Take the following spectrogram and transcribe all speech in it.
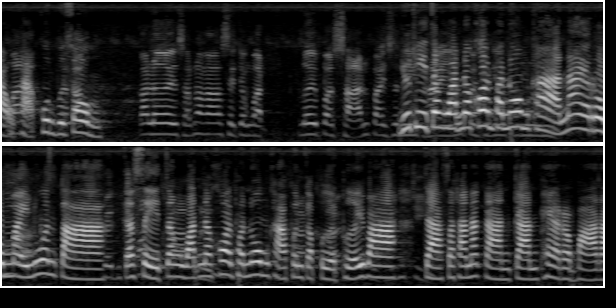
19 ค่ะ คุณผู้ส้มก็เลยสำนักงานเกษตรจังหวัด เลยประสานไปสนีอยู่ที่จังหวัดนครพนมไปค่ะนายรมไมนวลตา เกษตรจังหวัดนครพนมค่ะ เพิ่นก็เปิดเผยว่าจากสถานการณ์การแพร่ระบาด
